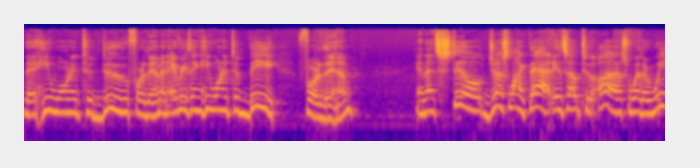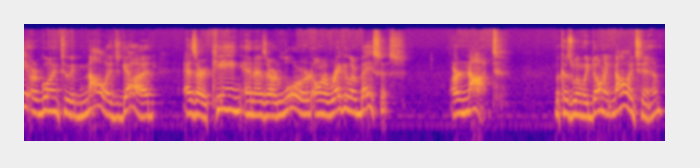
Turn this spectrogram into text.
that He wanted to do for them and everything He wanted to be for them. And that's still just like that. It's up to us whether we are going to acknowledge God as our King and as our Lord on a regular basis or not. Because when we don't acknowledge Him,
